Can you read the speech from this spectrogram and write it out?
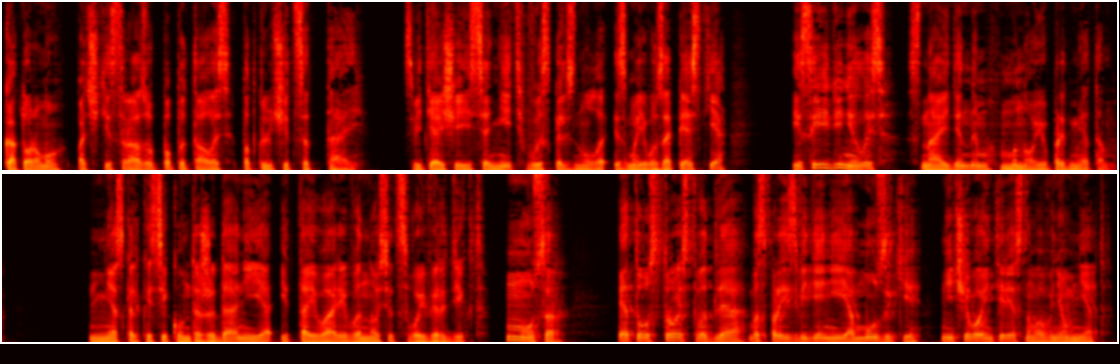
к которому почти сразу попыталась подключиться Тай. Светящаяся нить выскользнула из моего запястья и соединилась с найденным мною предметом. Несколько секунд ожидания, и Тайвари выносит свой вердикт. «Мусор. Это устройство для воспроизведения музыки. Ничего интересного в нем нет.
